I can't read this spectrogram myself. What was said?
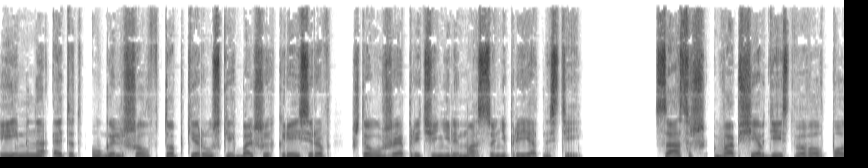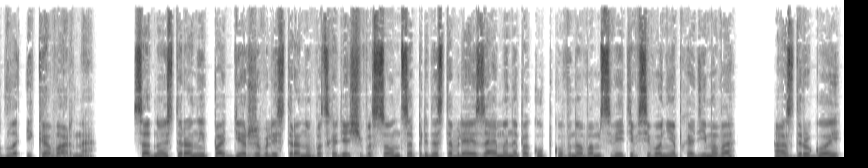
И именно этот уголь шел в топке русских больших крейсеров, что уже причинили массу неприятностей. САСШ вообще действовал подло и коварно. С одной стороны, поддерживали страну восходящего солнца, предоставляя займы на покупку в новом свете всего необходимого, а с другой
